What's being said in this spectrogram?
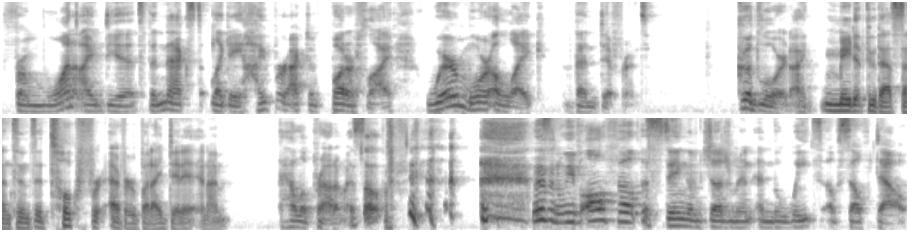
from one idea to the next like a hyperactive butterfly, we're more alike than different. Good Lord, I made it through that sentence. It took forever, but I did it, and I'm hella proud of myself. Listen, we've all felt the sting of judgment and the weight of self doubt.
